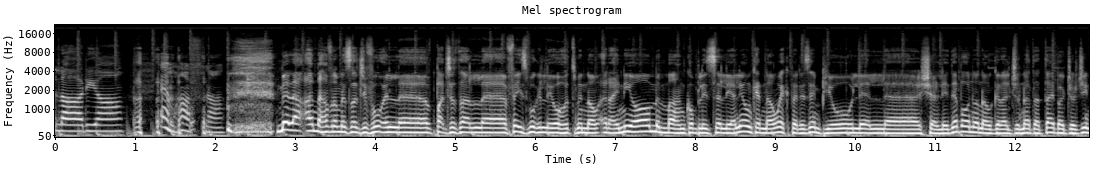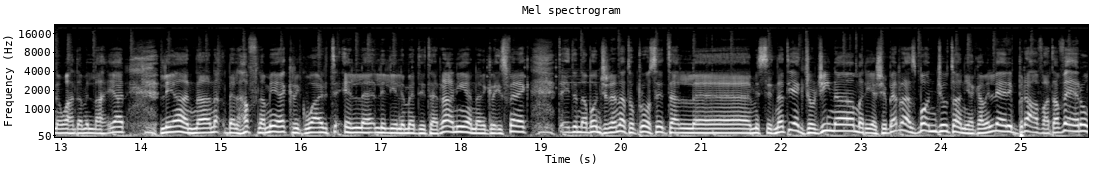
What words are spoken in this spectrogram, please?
l-arja, hemm ħafna. Mela għandna ħafna messaġġi fuq il-paġġa tal-Facebook li uħut minnhom qrajnihom imma nkompli selli għalihom kellna hekk pereżempju lil eh, Shirley Debono nawgra l-ġurnata tajba Ġorġina waħda mill-aħjar li għandna naqbel ħafna miegħek rigward il-lilji l-Mediterrani għandna l-Grace Fenek tgħidilna bonġ Renato Prosi tal-mistidna eh, tiegħek Ġorġina Maria Xiberras Bonġu Tanja Camilleri brava ta' veru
